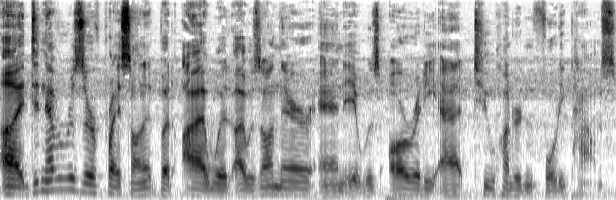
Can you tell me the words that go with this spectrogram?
uh, it didn't have a reserve price on it, but I would I was on there and it was already at 240 pounds.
